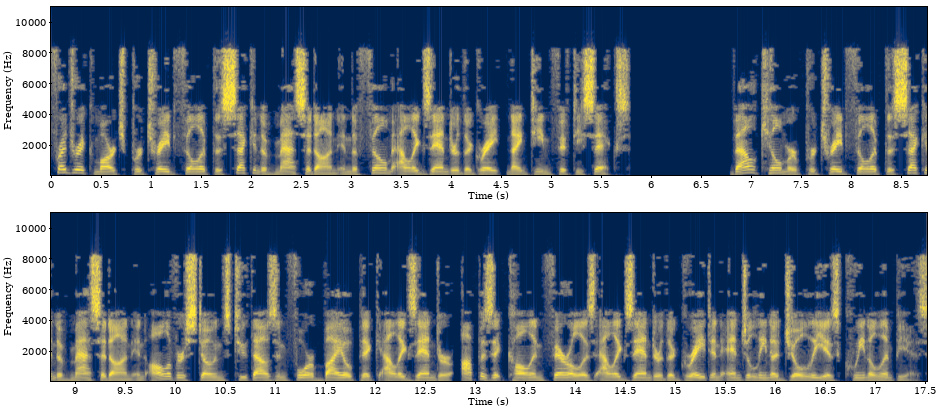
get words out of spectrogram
Fredric March portrayed Philip II of Macedon in the film Alexander the Great 1956. Val Kilmer portrayed Philip II of Macedon in Oliver Stone's 2004 biopic Alexander, opposite Colin Farrell as Alexander the Great and Angelina Jolie as Queen Olympias.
